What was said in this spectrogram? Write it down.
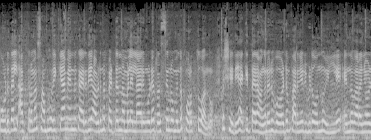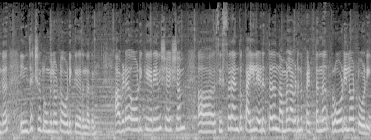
കൂടുതൽ അക്രമം സംഭവിക്കാം എന്ന് കരുതി അവിടുന്ന് പെട്ടെന്ന് നമ്മൾ എല്ലാവരും കൂടെ ഡ്രസ്സിംഗ് റൂമിൽ നിന്ന് പുറത്തു വന്നു. അപ്പോൾ ശരിയാക്കി തരാം. അങ്ങനെ ഒരു വേർഡും പറഞ്ഞു ഇവിടെ ഒന്നും ഇല്ലേ എന്ന് പറഞ്ഞുകൊണ്ട് ഇഞ്ചക്ഷൻ റൂമിലോട്ട് ഓടിക്കയറുന്നതും അവിടെ ഓടിക്കയറിയതിന് ശേഷം സിസ്റ്റർ എന്തോ കയ്യിലെടുത്തത് നമ്മൾ അവിടുന്ന് പെട്ടെന്ന് റോഡിലോട്ട് ഓടി.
